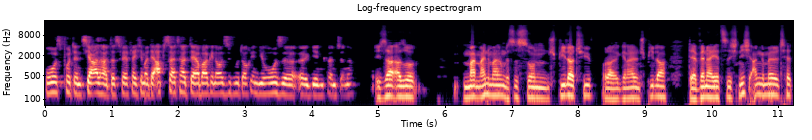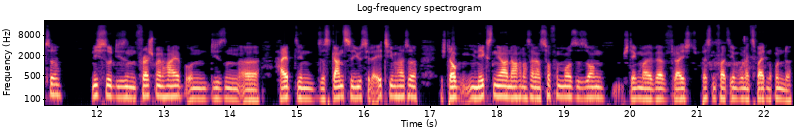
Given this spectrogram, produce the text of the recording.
rohes Potenzial hat. Das wäre vielleicht jemand, der Upside hat, der aber genauso gut auch in die Hose äh, gehen könnte. Ne? Ich sag also, me meine Meinung, das ist so ein Spielertyp oder generell ein Spieler, der, wenn er jetzt sich nicht angemeldet hätte, nicht so diesen Freshman-Hype und diesen äh, Hype, den das ganze UCLA-Team hatte. Ich glaube, im nächsten Jahr nach, nach seiner Sophomore-Saison, ich denke mal, wäre vielleicht bestenfalls irgendwo in der zweiten Runde.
